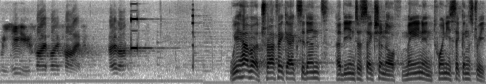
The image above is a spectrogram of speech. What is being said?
We hear you 5 by 5. Over. We have a traffic accident at the intersection of Main and 22nd Street.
